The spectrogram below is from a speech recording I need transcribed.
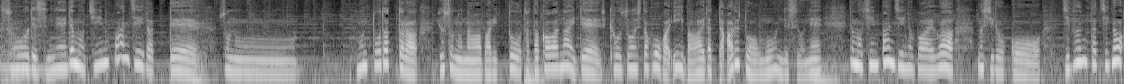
そうですね。でもチンパンジーだって、えー、その本当だったらよその縄張りと戦わないで共存した方がいい場合だってあるとは思うんですよね、うん、でもチンパンジーの場合はむしろこう自分たちの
